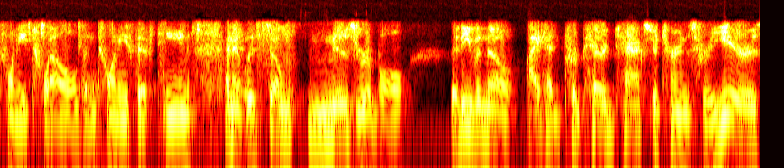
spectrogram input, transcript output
2012 and 2015, and it was so miserable that even though I had prepared tax returns for years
